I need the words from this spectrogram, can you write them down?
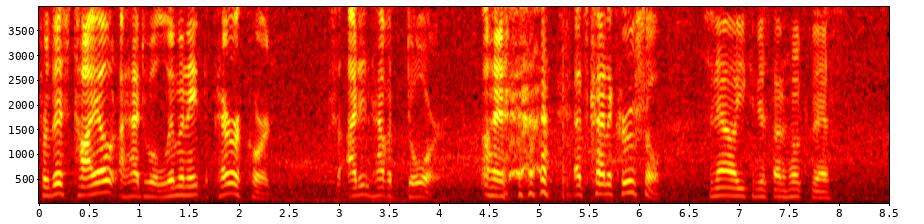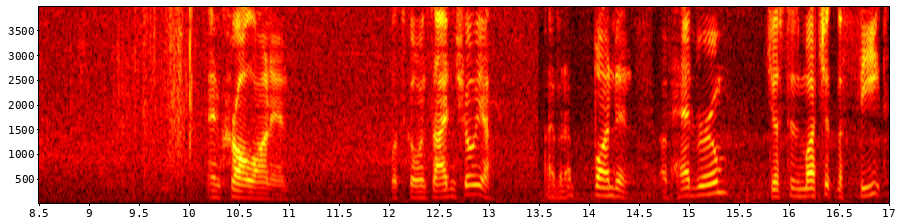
For this tie out, I had to eliminate the paracord because I didn't have a door. That's kind of crucial. So now you can just unhook this and crawl on in. Let's go inside and show you. I have an abundance of headroom, just as much at the feet.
